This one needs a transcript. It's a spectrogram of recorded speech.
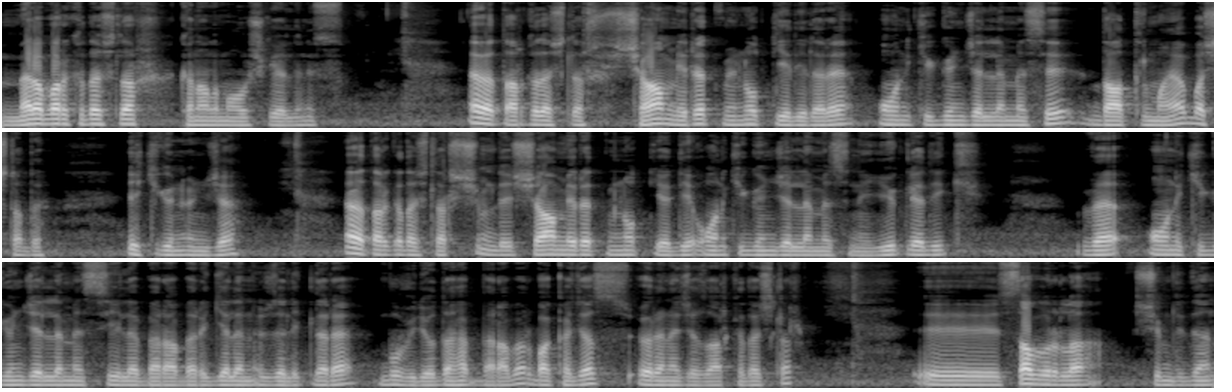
Merhaba arkadaşlar, kanalıma hoş geldiniz. Evet arkadaşlar, Xiaomi Redmi Note 7'lere 12 güncellemesi dağıtılmaya başladı. 2 gün önce. Evet arkadaşlar, şimdi Xiaomi Redmi Note 7 12 güncellemesini yükledik. Ve 12 güncellemesiyle beraber gelen özelliklere bu videoda hep beraber bakacağız, öğreneceğiz arkadaşlar. Ee, sabırla şimdiden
